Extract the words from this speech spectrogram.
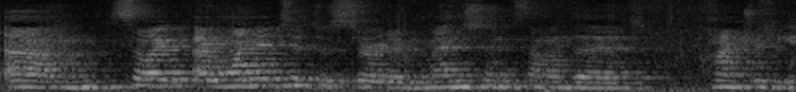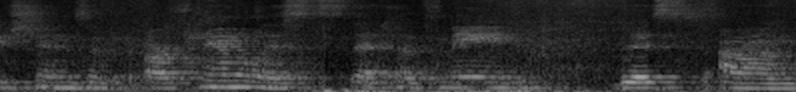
Um, so I, I, wanted to just sort of mention some of the contributions of our panelists that have made this um,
